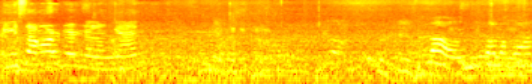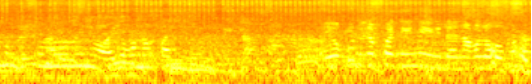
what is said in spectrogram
Isang order na lang yan. Ikaw, hindi pa makuha ng gusto mo menu. Ayoko ng. Ayoko na ng panini. Ilan ako low carb.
